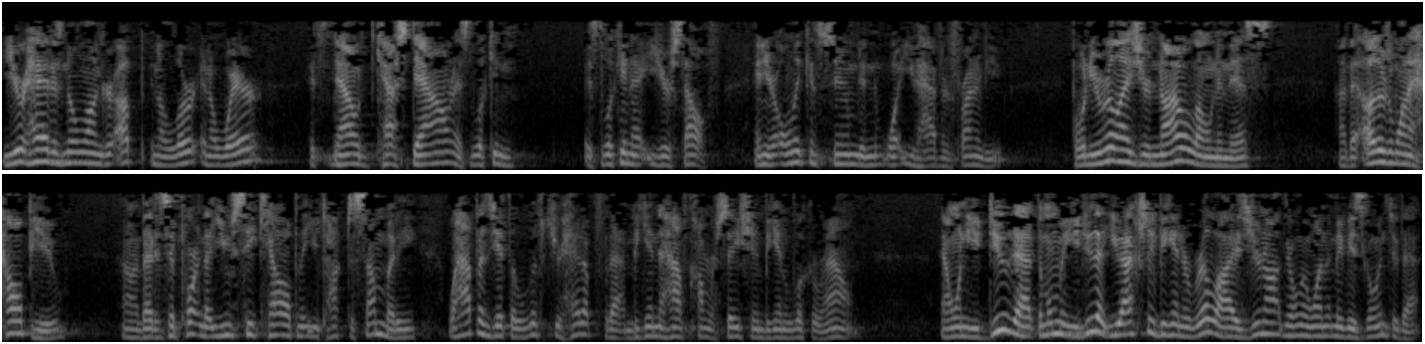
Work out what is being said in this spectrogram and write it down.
Your head is no longer up and alert and aware. It's now cast down. It's looking, it's looking at yourself. And you're only consumed in what you have in front of you. But when you realize you're not alone in this, uh, that others want to help you, uh, that it's important that you seek help and that you talk to somebody, what happens? You have to lift your head up for that and begin to have conversation and begin to look around. And when you do that, the moment you do that, you actually begin to realize you're not the only one that maybe is going through that.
